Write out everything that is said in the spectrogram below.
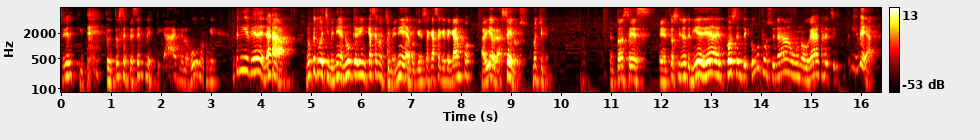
Soy arquitecto. Entonces empecé a investigar de los humos, que no tenía idea de nada. Nunca tuve chimenea, nunca vi en casa con chimenea, porque en esa casa que te campo había braseros, no chimenea. Entonces, entonces no tenía idea del cosas de cómo funcionaba un hogar de no tenía idea.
